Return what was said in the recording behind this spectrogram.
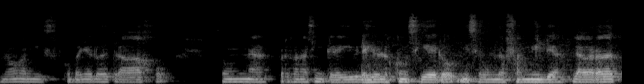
¿no? a mis compañeros de trabajo. Son unas personas increíbles, yo los considero mi segunda familia, la verdad.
